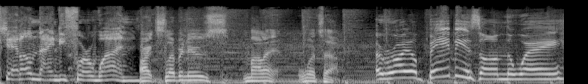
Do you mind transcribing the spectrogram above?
Channel 94.1. All right, celebrity news. Molly, what's up? A royal baby is on the way.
